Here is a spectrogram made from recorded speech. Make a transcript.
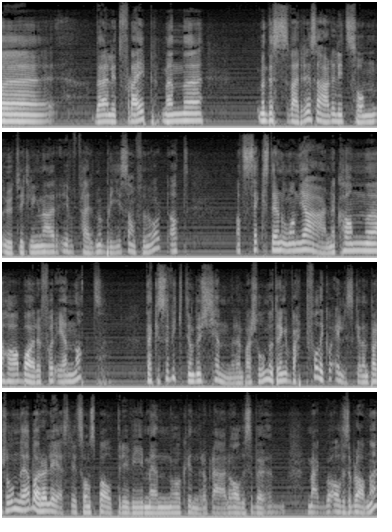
eh, det er litt fleip, men eh, men dessverre så er det litt sånn utviklingen er i ferd med å bli i samfunnet vårt. At, at sex det er noe man gjerne kan eh, ha bare for én natt. Det er ikke så viktig om du kjenner den personen. Du trenger i hvert fall ikke å elske den personen. Det er bare å lese litt sånn spalter i Vi menn og Kvinner og klær og alle disse, mag og alle disse bladene.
